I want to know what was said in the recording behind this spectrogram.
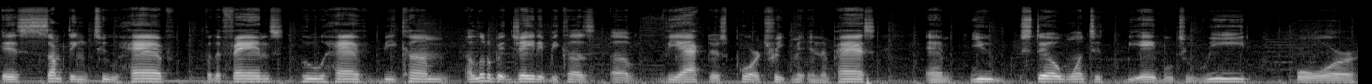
is something to have for the fans who have become a little bit jaded because of the actor's poor treatment in the past and you still want to be able to read or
